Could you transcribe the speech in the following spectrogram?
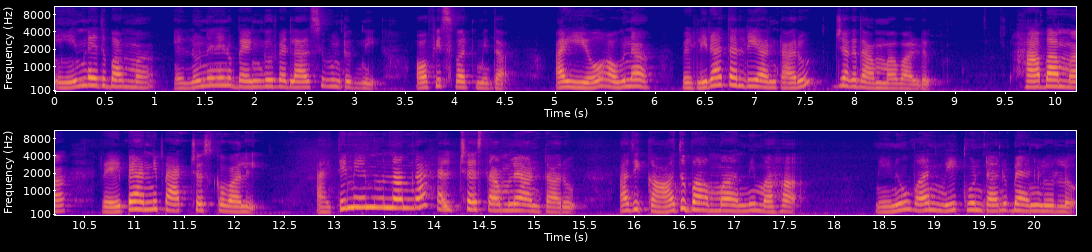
ఏం లేదు బామ్మ ఎల్లుండి నేను బెంగళూరు వెళ్ళాల్సి ఉంటుంది ఆఫీస్ వర్క్ మీద. అయ్యో అవునా వెళ్ళిరా తల్లి అంటారు జగదాంబ వాళ్ళు. హా బామ్మ రేపే అన్నీ ప్యాక్ చేసుకోవాలి. అయితే మేము ఉన్నాంగా హెల్ప్ చేస్తాంలే అంటారు. అది కాదు బామ్మ అంది మహా. నేను వన్ వీక్ ఉంటాను బెంగళూరులో.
